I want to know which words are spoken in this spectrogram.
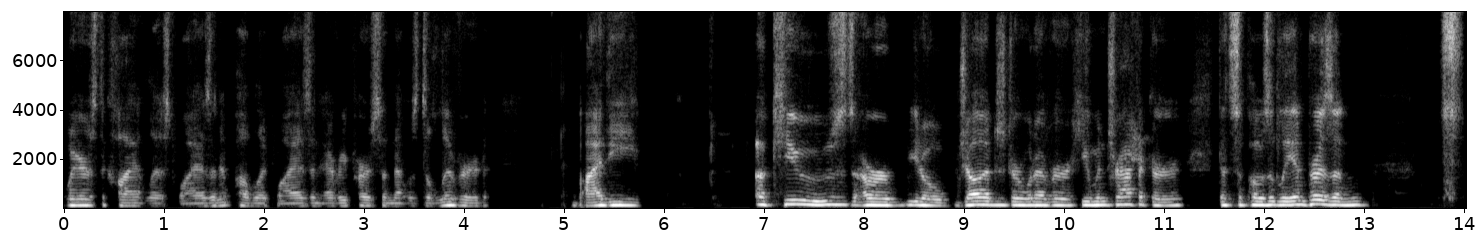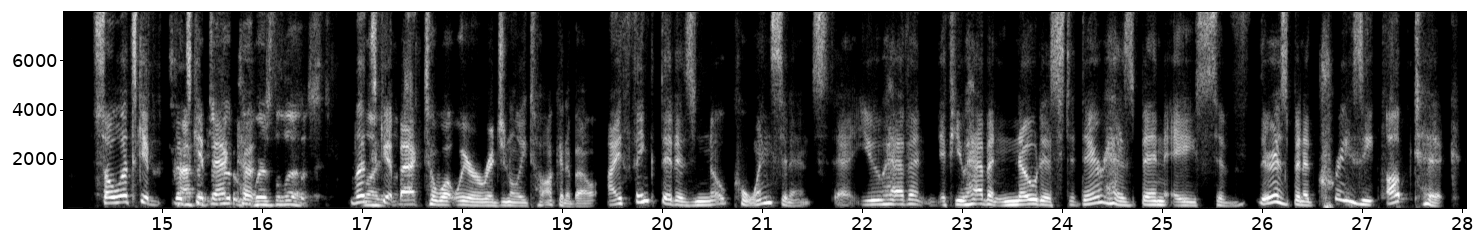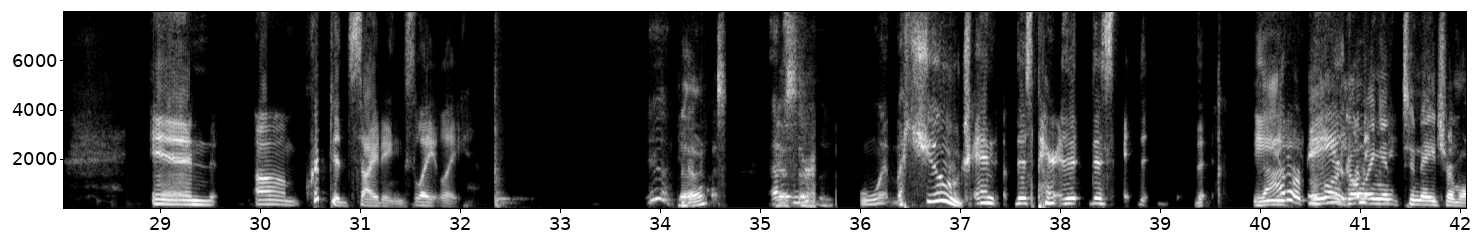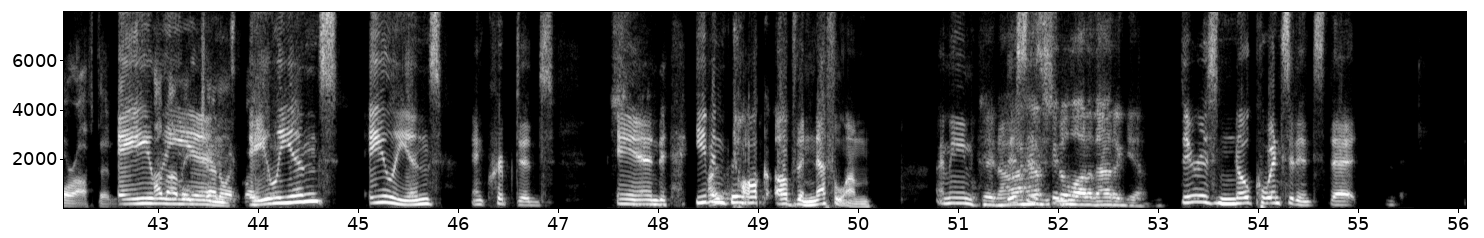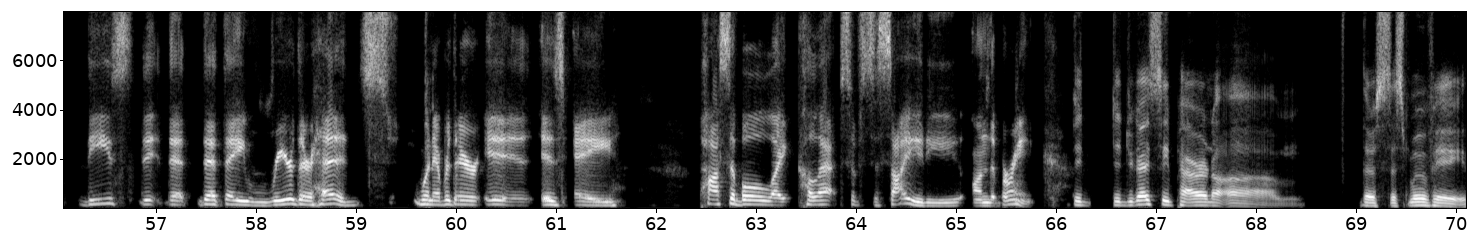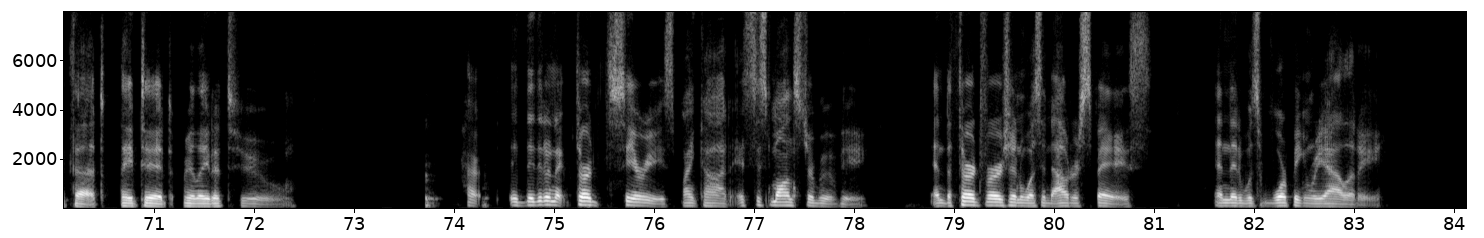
Where's the client list? Why isn't it public? Why isn't every person that was delivered by the accused or you know judged or whatever human trafficker that's supposedly in prison? So let's get let's trafficked get back who? to where's the list? let's like- get back to what we were originally talking about. I think that is no coincidence that you haven't if you haven't noticed there has been a there has been a crazy uptick in um cryptid sightings lately. Yeah, Really? Yes, there- absolutely. What, huge and this parent this the, the That or people ali- are going into nature more often. I'm not being genuine, aliens, aliens, aliens, and cryptids, and even think- talk of the Nephilim. I mean, Okay, now this I have is- seen a lot of that again. there is no coincidence that these that that they rear their heads whenever there is, is a possible like collapse of society on the brink. Did Did you guys see Parano? Um, there's this movie that they did related to. Par- They did a third series. My God, it's this monster movie, and the third version was in outer space, and it was warping reality.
